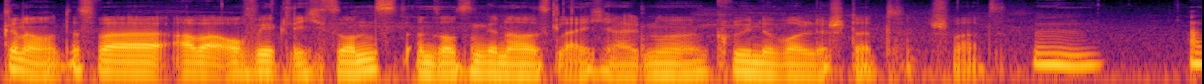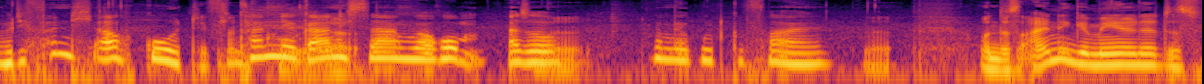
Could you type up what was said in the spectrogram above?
Genau, das war aber auch wirklich sonst, ansonsten genau das gleiche, halt nur grüne Wolle statt schwarz. Hm. Aber die fand ich auch gut. Die Ich kann ich dir cool, gar ja. nicht sagen, warum. Also, Ja. Haben mir gut gefallen. Und das eine Gemälde, das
